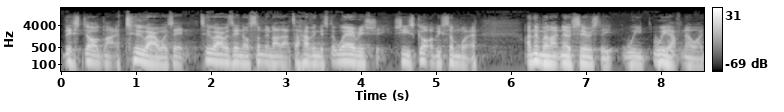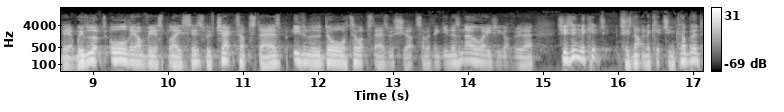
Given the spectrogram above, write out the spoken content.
this dog like two hours in, two hours in or something like that to having this dog. Where is she? She's got to be somewhere. And then we're like, no, seriously, we, we have no idea. We've looked all the obvious places. We've checked upstairs, but even the door to upstairs was shut. So we're thinking, there's no way she got through there. She's in the kitchen. She's not in the kitchen cupboard.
